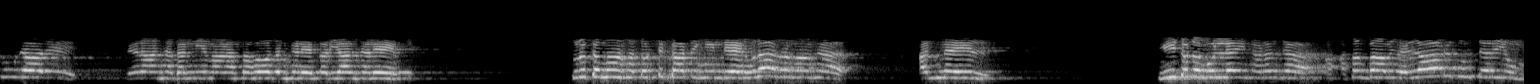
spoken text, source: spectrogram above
கூடாது வேளாண் கண்ணியமான சகோதரர்களே பெரியார்களே சுருக்கமாக தொட்டு காட்டுகின்றேன். உதாரணமாக அண்மையில் மீட்டொட முல்லை நடந்த அசம்பாவில் எல்லாருக்கும் தெரியும்.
